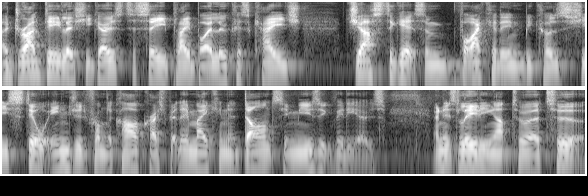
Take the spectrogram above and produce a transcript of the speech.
a drug dealer she goes to see played by Lukas Gage just to get some vicodin because she's still injured from the car crash but they're making a dance in music videos and it's leading up to her tour.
